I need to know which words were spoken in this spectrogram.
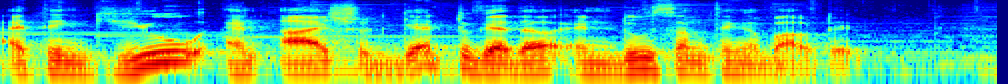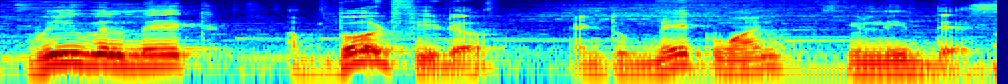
I think you and I should get together and do something about it. We will make a bird feeder and to make one, you'll need this.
